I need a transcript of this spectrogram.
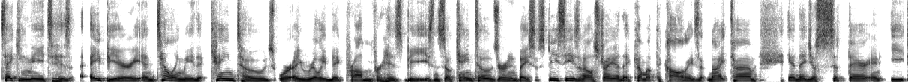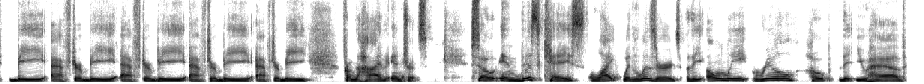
taking me to his apiary and telling me that cane toads were a really big problem for his bees. And so cane toads are an invasive species in Australia. They come up to colonies at nighttime and they just sit there and eat bee after bee after bee after bee after bee from the hive entrance. So, in this case, like with lizards, the only real hope that you have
